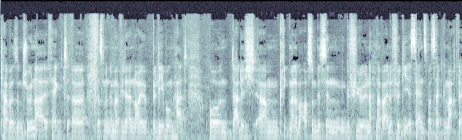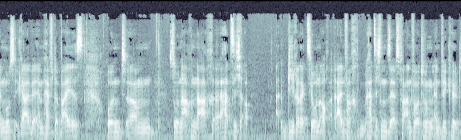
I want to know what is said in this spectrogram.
teilweise ein schöner Effekt, äh, dass man immer wieder neue Belebung hat. Und dadurch ähm, kriegt man aber auch so ein bisschen ein Gefühl nach einer Weile für die Essenz, was halt gemacht werden muss, egal wer im Heft dabei ist. Und ähm, so nach und nach hat sich die Redaktion auch einfach hat sich eine Selbstverantwortung entwickelt,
